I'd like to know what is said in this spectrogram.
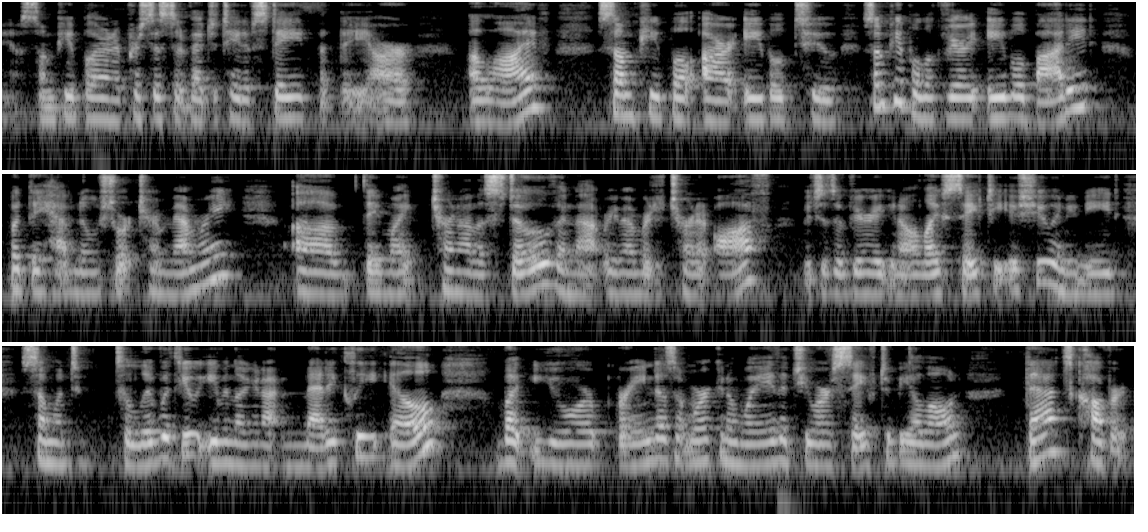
you know, some people are in a persistent vegetative state, but they are alive some people are able to, some people look very able bodied, but they have no short term memory. Uh, they might turn on the stove and not remember to turn it off, which is a very, you know, life safety issue. And you need someone to, to live with you, even though you're not medically ill, but your brain doesn't work in a way that you are safe to be alone. That's covered.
